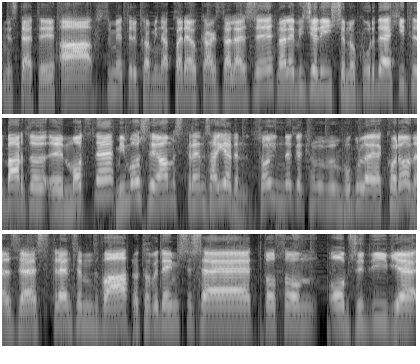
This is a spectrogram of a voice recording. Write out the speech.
niestety, a w sumie tylko mi na perełkach zależy, no ale widzieliście, no kurde, hity bardzo e, mocne, mimo że ja mam stręża 1, co innego jak w ogóle koronę ze strężem 2, no to wydaje mi się, że to są obrzydliwie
